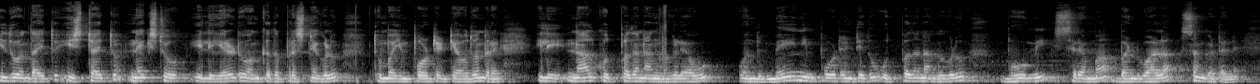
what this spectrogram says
ಇದು ಒಂದಾಯಿತು, ಇಷ್ಟಾಯಿತು. ನೆಕ್ಸ್ಟು ಇಲ್ಲಿ ಎರಡು ಅಂಕದ ಪ್ರಶ್ನೆಗಳು ತುಂಬ ಇಂಪಾರ್ಟೆಂಟ್ ಯಾವುದು ಅಂದರೆ, ಇಲ್ಲಿ ನಾಲ್ಕು ಉತ್ಪಾದನಾಂಗಗಳು ಯಾವುವು ಒಂದು ಮೇನ್ ಇಂಪಾರ್ಟೆಂಟ್ ಇದು ಉತ್ಪಾದನಾಂಗಗಳು ಭೂಮಿ, ಶ್ರಮ, ಬಂಡವಾಳ, ಸಂಘಟನೆ.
